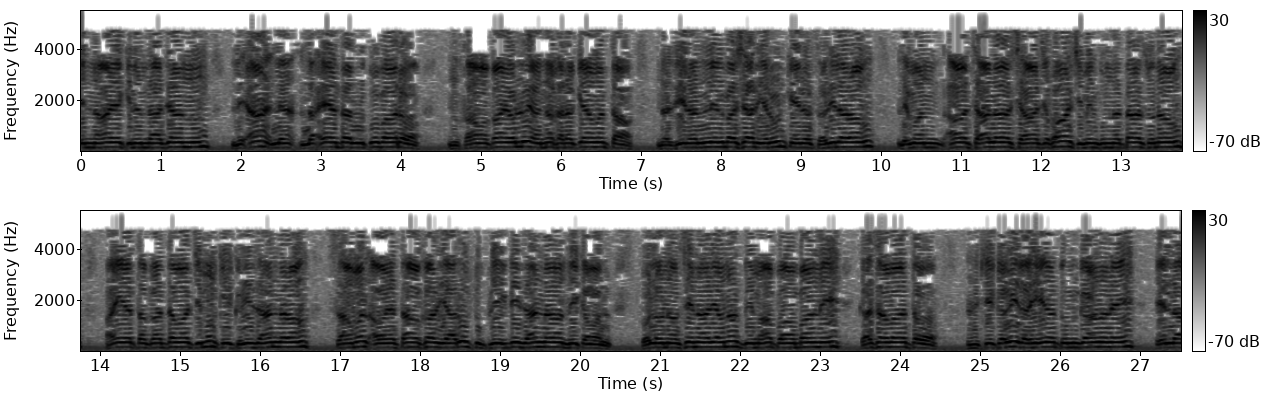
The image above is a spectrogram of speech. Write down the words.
ان آئے کی نندا جان الکبار خامقا نخر قیامت نذیر للبشر، یرون کے رسلی لراؤں، لمن آ چالا شاہ چخواش من کم نتا سناؤں آئیے تقدم چمو کی کری لراؤں سامل او تاخر یا روز تو پلیک دی جان لراؤں نکول. کلو نفسی ناری نفس بیما پابانی کسباتو کبھی رہی نا تم گانا نے اللہ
